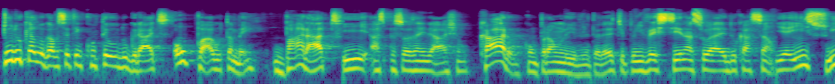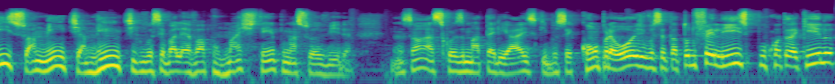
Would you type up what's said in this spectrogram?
tudo que é lugar você tem conteúdo grátis ou pago também, barato. E as pessoas ainda acham caro comprar um livro, entendeu? Tipo, investir na sua educação. E é isso, isso, a mente, a mente que você vai levar por mais tempo na sua vida. Não são as coisas materiais que você compra hoje, você está todo feliz por conta daquilo,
